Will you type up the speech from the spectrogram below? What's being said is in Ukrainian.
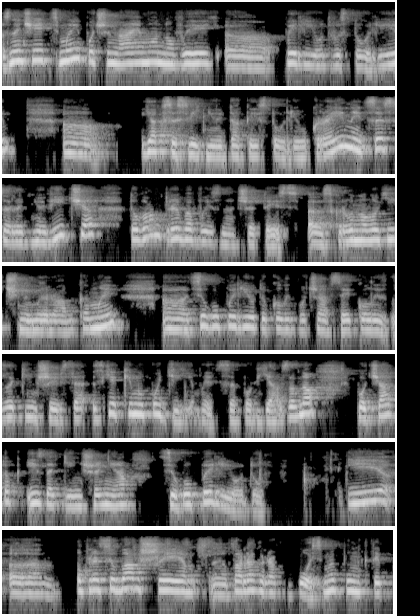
Значить, ми починаємо новий е, період в історії, як всесвітньої, так і історії України, і це середньовіччя, то вам треба визначитись е, з хронологічними рамками е, цього періоду, коли почався і коли закінчився, з якими подіями це пов'язано, початок і закінчення цього періоду. І е, опрацювавши е, параграф 8, пункти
